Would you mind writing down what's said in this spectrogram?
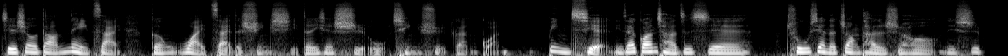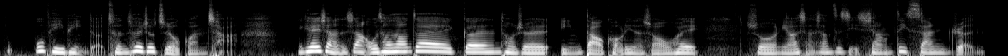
接受到内在跟外在的讯息的一些事物、情绪、感官。并且你在观察这些出现的状态的时候，你是不不批评的，纯粹就只有观察。你可以想象，我常常在跟同学引导口令的时候，我会说，你要想象自己像第三人，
